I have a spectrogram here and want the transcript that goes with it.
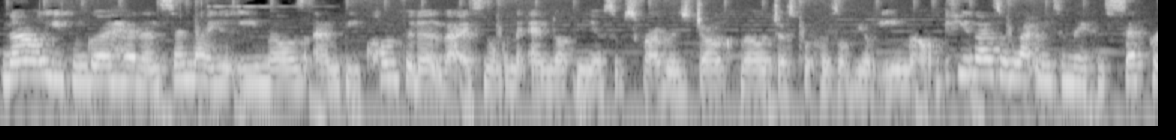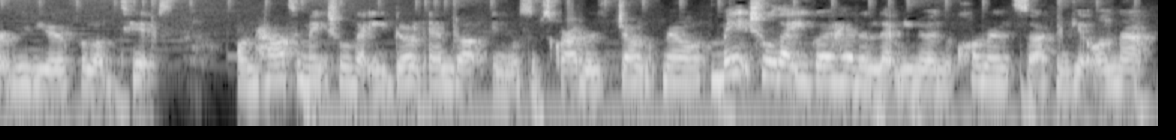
Now you can go ahead and send out your emails and be confident that it's not going to end up in your subscribers' junk mail just because of your email. If you guys would like me to make a separate video full of tips on how to make sure that you don't end up in your subscribers junk mail. Make sure that you go ahead and let me know in the comments so i can get on that.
